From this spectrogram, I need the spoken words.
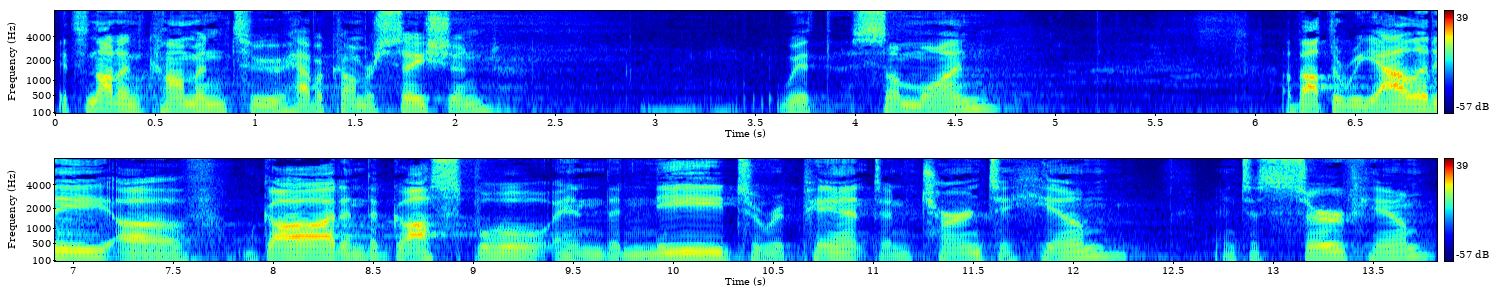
It's not uncommon to have a conversation with someone about the reality of God and the gospel and the need to repent and turn to Him and to serve Him.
